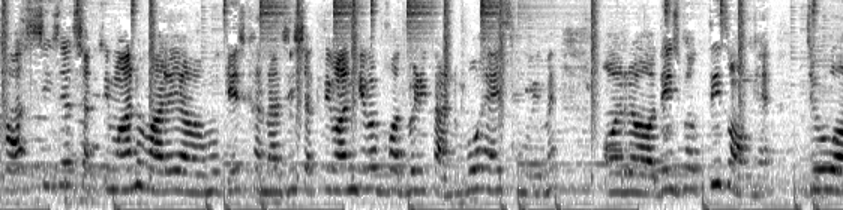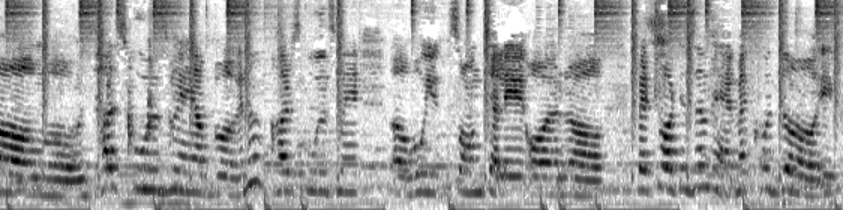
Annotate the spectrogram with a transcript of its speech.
खास चीज़ है, शक्तिमान हमारे मुकेश खन्ना जी। शक्तिमान की मैं बहुत बड़ी फ़ैन वो है इस मूवी में। और देशभक्ति सॉन्ग है, जो हर स्कूल्स में अब, है ना, हर स्कूल्स में वो सॉन्ग चले। और पेट्रोटिज्म है। मैं खुद एक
